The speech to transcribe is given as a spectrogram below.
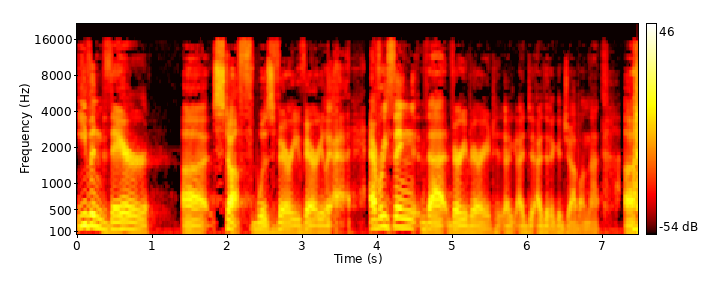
even their uh, stuff was very very like everything that very varied. I, I, I did a good job on that. Uh,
